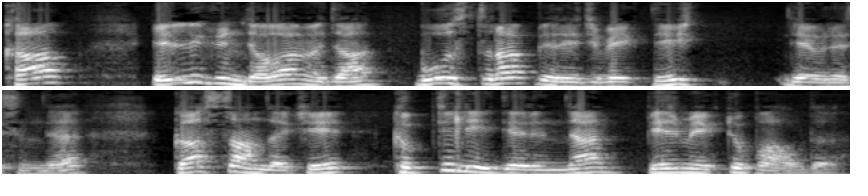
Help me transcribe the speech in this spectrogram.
Kab 50 gün devam eden bu ıstırap verici bekleyiş devresinde Gassan'daki Kıpti liderinden bir mektup aldı.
